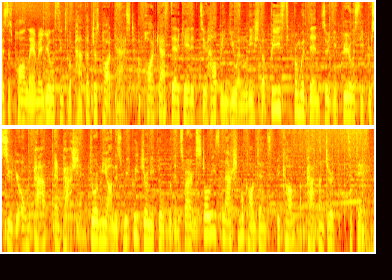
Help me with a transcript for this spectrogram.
This is Paul Lam, and you're listening to the Path Hunters Podcast, a podcast dedicated to helping you unleash the beast from within so you can fearlessly pursue your own path and passion. Join me on this weekly journey filled with inspiring stories and actionable contents. Become a Path Hunter today.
